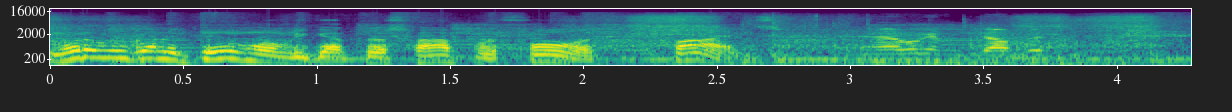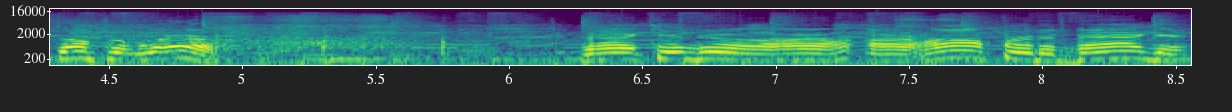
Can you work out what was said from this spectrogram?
What are we going to do when we get this hopper full of fines? Yeah, we're gonna dump it. Dump it where? Back into our, our hopper to bag it.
